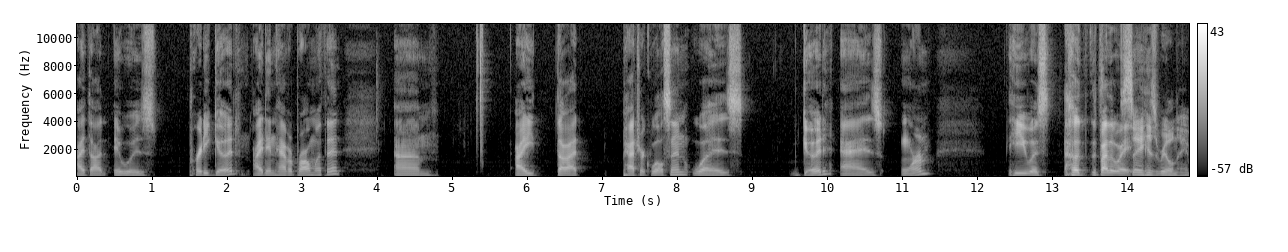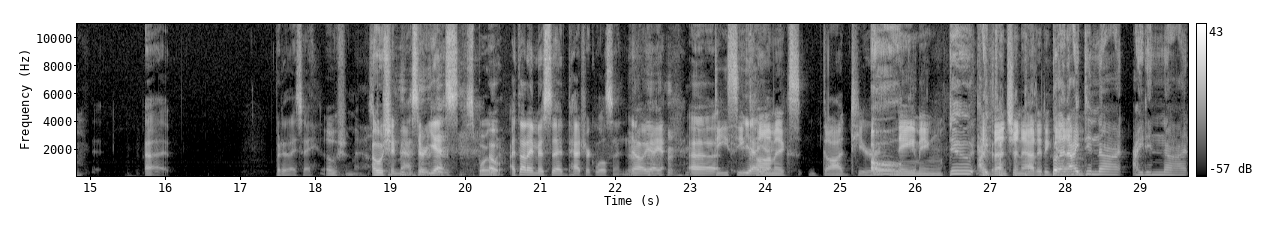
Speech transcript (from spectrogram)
I thought it was pretty good. I didn't have a problem with it. Um, I thought Patrick Wilson was good as Orm. He was, by the way, Say his real name. uh, what did I say? Ocean Master. Ocean Master. Yes. Spoiler. Oh, I thought I missaid Patrick Wilson. No, yeah, yeah. Uh, DC yeah, yeah. Comics God tier Oh, naming dude. I, convention at it again. but I did not. I did not.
